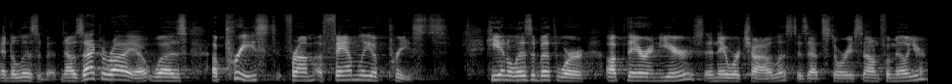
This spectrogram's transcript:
and Elizabeth. Now, Zechariah was a priest from a family of priests. He and Elizabeth were up there in years and they were childless. Does that story sound familiar?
